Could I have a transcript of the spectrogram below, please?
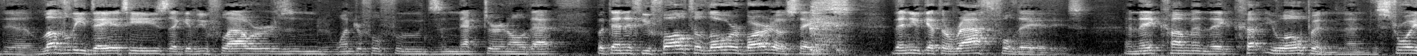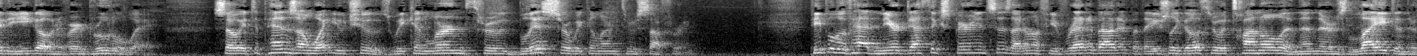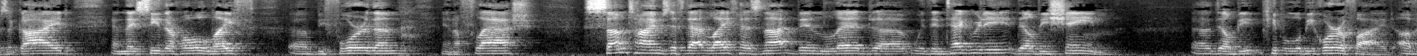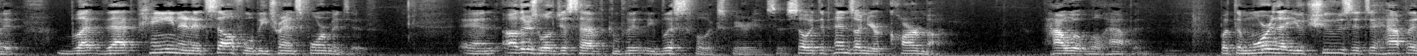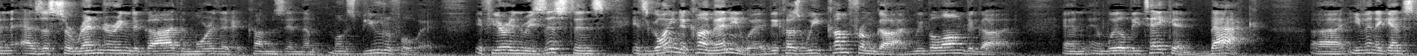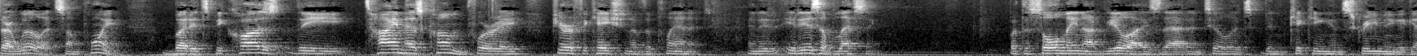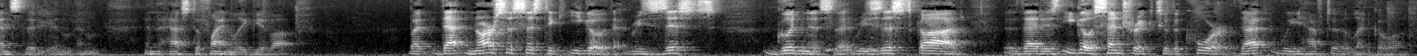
the lovely deities that give you flowers and wonderful foods and nectar and all that. But then if you fall to lower bardo states, then you get the wrathful deities. And they come and they cut you open and destroy the ego in a very brutal way. So it depends on what you choose. We can learn through bliss or we can learn through suffering. People who've had near death experiences, I don't know if you've read about it, but they usually go through a tunnel and then there's light and there's a guide and they see their whole life uh, before them in a flash. Sometimes, if that life has not been led uh, with integrity, there'll be shame. Uh, there'll be people will be horrified of it, but that pain in itself will be transformative, and others will just have completely blissful experiences. So it depends on your karma, how it will happen. But the more that you choose it to happen as a surrendering to God, the more that it comes in the most beautiful way if you're in resistance, it's going to come anyway because we come from God, we belong to God, and, and we'll be taken back, uh, even against our will at some point. But it's because the time has come for a purification of the planet, and it, it is a blessing. But the soul may not realize that until it's been kicking and screaming against it and, and, and has to finally give up. But that narcissistic ego that resists goodness, that resists God, that is egocentric to the core, that we have to let go of.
